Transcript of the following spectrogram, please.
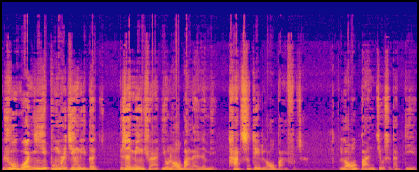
如果你部门经理的任命权由老板来任命，他只对老板负责。老板就是他爹，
